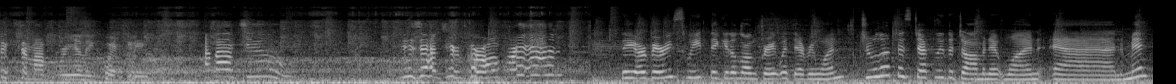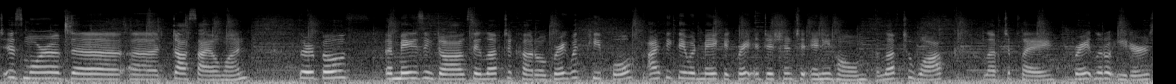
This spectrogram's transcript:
fix him up really quickly. How about you? Is that your girlfriend? They are very sweet. They get along great with everyone. Julip is definitely the dominant one, and Mint is more of the uh, docile one. They're both amazing dogs. They love to cuddle, great with people. I think they would make a great addition to any home. They love to walk, love to play, great little eaters.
